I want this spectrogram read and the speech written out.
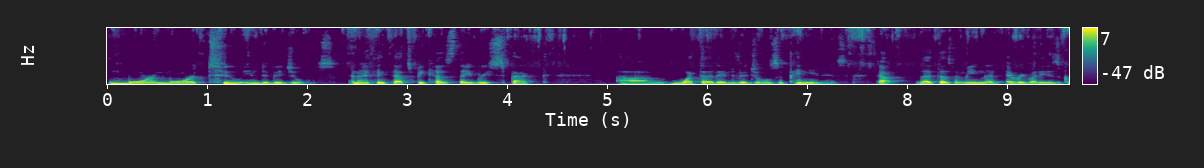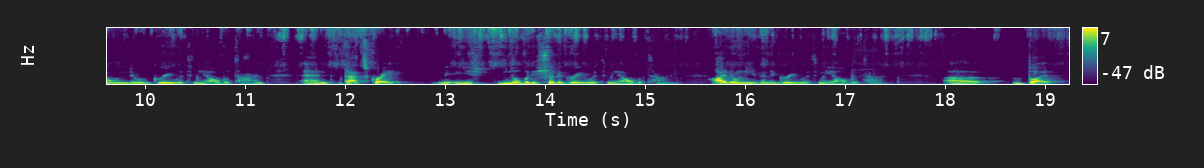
more and more to individuals, and I think that's because they respect uh, what that individual's opinion is. Now, that doesn't mean that everybody is going to agree with me all the time, and that's great. You, nobody should agree with me all the time. I don't even agree with me all the time, uh, but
